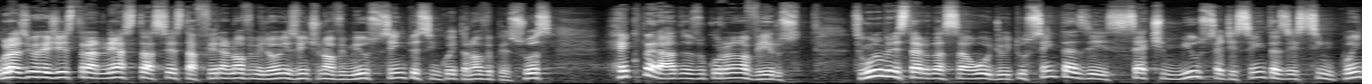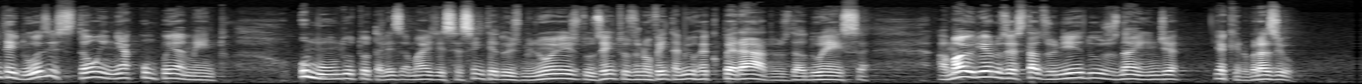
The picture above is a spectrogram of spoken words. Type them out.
O Brasil registra nesta sexta-feira 9.029.159 pessoas recuperadas do coronavírus. Segundo o Ministério da Saúde, 807.752 estão em acompanhamento. O mundo totaliza mais de 62 milhões 290 mil recuperados da doença. A maioria nos Estados Unidos, na Índia e aqui no Brasil.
